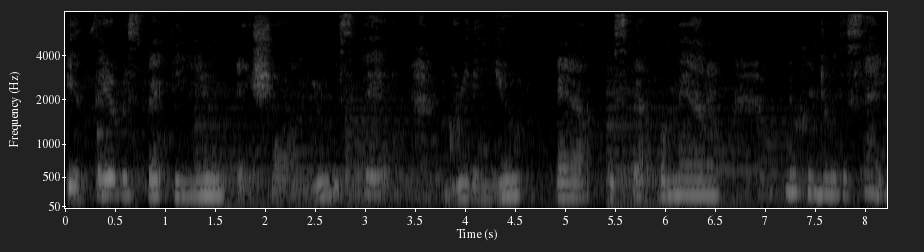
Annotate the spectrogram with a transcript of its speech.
If they're respecting you and showing you respect, greeting you in a respectful manner, you can do the same.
